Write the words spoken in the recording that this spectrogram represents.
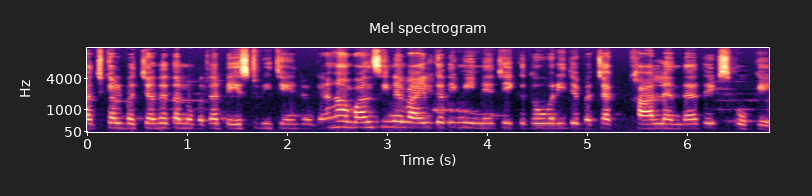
ਅੱਜ ਕੱਲ ਬੱਚਿਆਂ ਦਾ ਤੁਹਾਨੂੰ ਪਤਾ ਟੇਸਟ ਵੀ ਚੇਂਜ ਹੋ ਗਿਆ। ਹਾਂ ਵਾਂਸ ਇਨ ਅ ਵਾਈਲ ਕਦੀ ਮਹੀਨੇ 'ਚ ਇੱਕ ਦੋ ਵਾਰੀ ਜੇ ਬੱਚਾ ਖਾ ਲੈਂਦਾ ਤੇ ਇਟਸ ਓਕੇ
